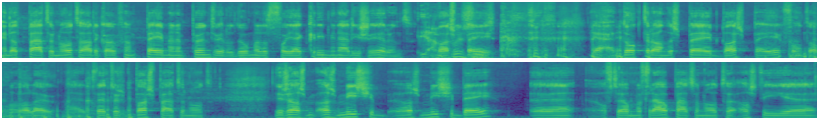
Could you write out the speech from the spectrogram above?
En dat paternotte had ik ook van P met een punt willen doen, maar dat vond jij criminaliserend. Ja, Bas precies. P. ja, en dokter Anders P, Bas P. Ik vond het allemaal wel leuk, maar het werd dus Bas Paternot. Dus als, als, Miesje, als Miesje B, eh, oftewel mevrouw Paternotte, als die eh,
